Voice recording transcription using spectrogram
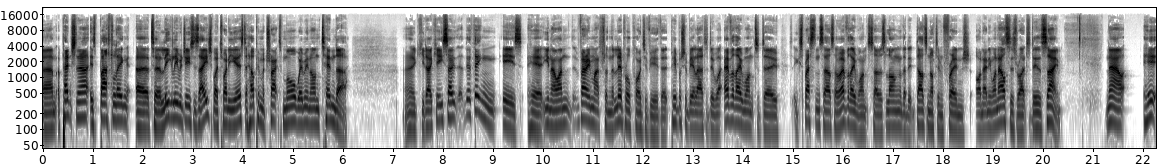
Um, a pensioner is battling uh, to legally reduce his age by 20 years to help him attract more women on Tinder. Okie dokie. So the thing is here, you know, I'm very much from the liberal point of view that people should be allowed to do whatever they want to do, express themselves however they want, so as long that it does not infringe on anyone else's right to do the same. Now, here,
